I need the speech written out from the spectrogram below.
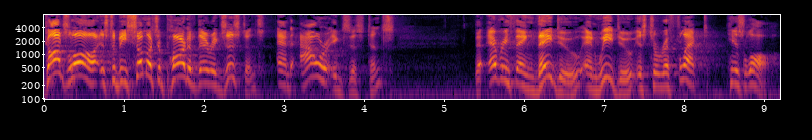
God's law is to be so much a part of their existence and our existence that everything they do and we do is to reflect His law.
